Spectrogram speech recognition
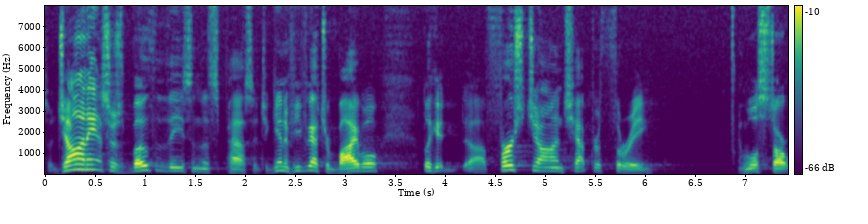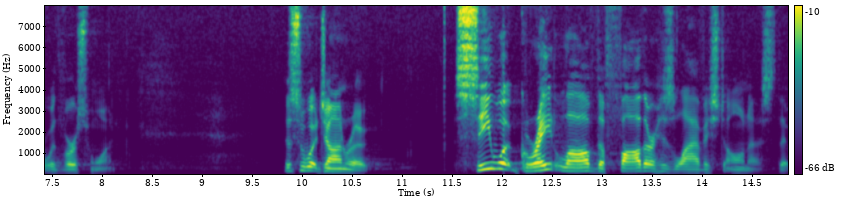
So, John answers both of these in this passage. Again, if you've got your Bible, look at uh, 1 John chapter 3, and we'll start with verse 1. This is what John wrote See what great love the Father has lavished on us, that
